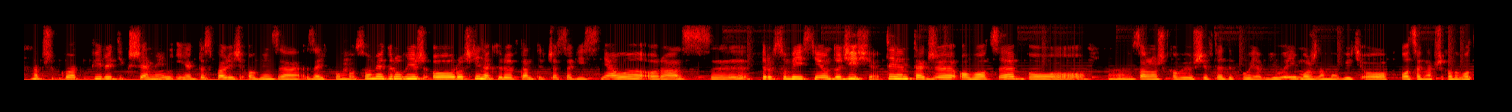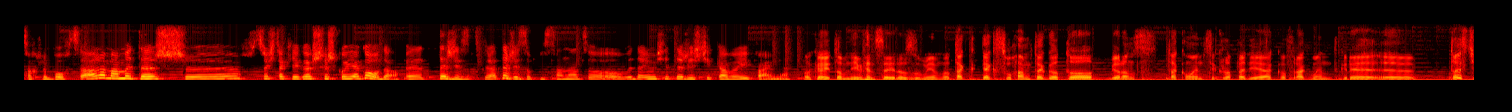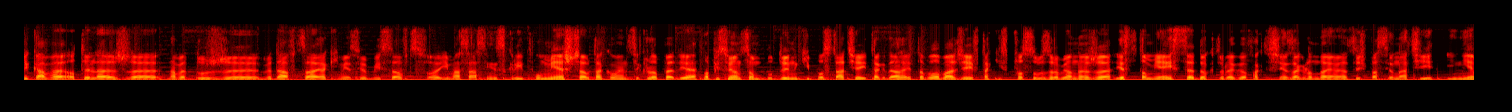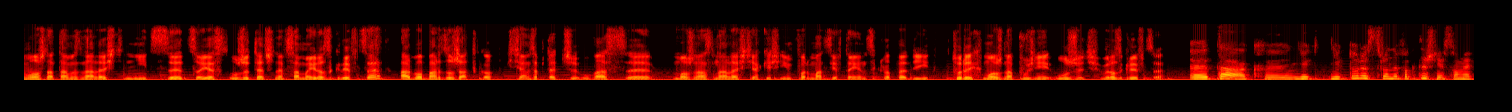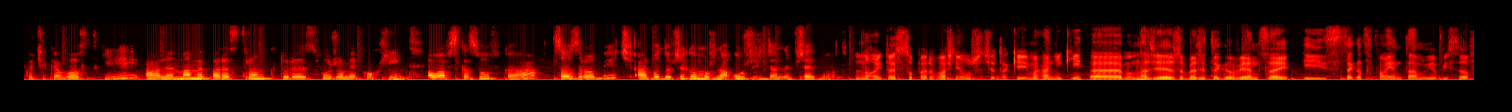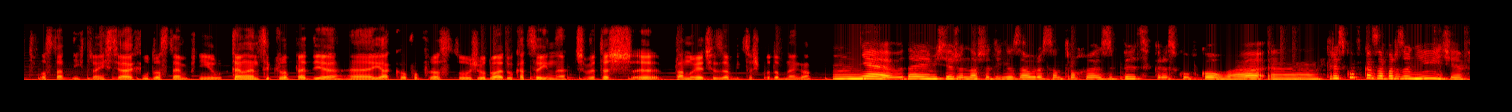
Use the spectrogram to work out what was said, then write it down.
na przykład pirydik krzemień i jak rozpalić ogień za, za ich pomocą, jak również o roślinach, które w tamtych czasach istniały oraz które w sumie istnieją do dzisiaj. W tym także owoce, bo zalążkowe już się wtedy pojawiły i można mówić o owocach, na przykład owocach chlebowca, ale mamy też y, coś takiego jak szyszko jagoda, też jest, która też jest opisana, co wydaje mi się też jest ciekawe i fajne. Okej, okay, to mniej więcej rozumiem. No tak, jak słucham tego, to biorąc taką encyklopedię jako fragment gry, to jest ciekawe o tyle, że nawet duży wydawca, jakim jest Ubisoft w swoim Assassin's Creed, umieszczał taką encyklopedię opisującą budynki, postacie i tak dalej. To było bardziej w taki sposób zrobione, że jest to miejsce, do którego faktycznie zaglądają jacyś pasjonaci i nie można tam znaleźć nic, co jest użyteczne w samej rozgrywce, albo bardzo rzadko. Chciałem zapytać, czy u Was y, można znaleźć jakieś informacje w tej encyklopedii, których można później użyć w rozgrywce? E, tak, nie, niektóre strony faktycznie są jako ciekawostki, ale mamy parę stron, które służą jako hint. Mała wskazówka, co zrobić albo do czego można użyć dany przedmiot. No i to jest super, właśnie użycie takiej mechaniki. E, mam nadzieję, że będzie tego więcej. I z tego co pamiętam, Ubisoft w ostatnich częściach udostępnił tę encyklopedię e, jako po prostu źródło edukacyjne. Czy wy też e, planujecie zrobić coś podobnego? Mm, nie, wydaje mi się, że nasze dinozaury są trochę zbyt kreskówkowe. E, kreskówka za bardzo nie idzie w,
